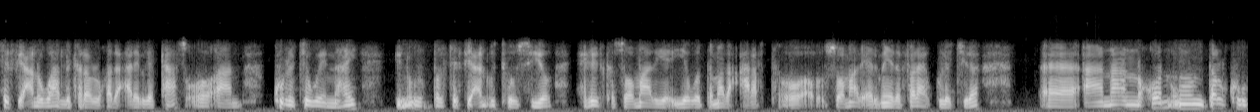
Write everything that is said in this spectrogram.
si fiican ugu hadli kara luqada carabiga taas oo aan ku rajo weynahay inuu bal si fiican u toosiyo xiriirka soomaaliya iyo waddamada carabta oo soomaaliya armeyada faraha kula jira aanaan noqon uun dalku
